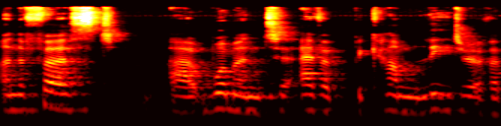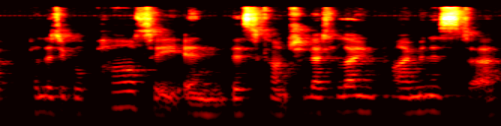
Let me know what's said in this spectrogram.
and the first uh, woman to ever become leader of a political party in this country, let alone prime minister,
